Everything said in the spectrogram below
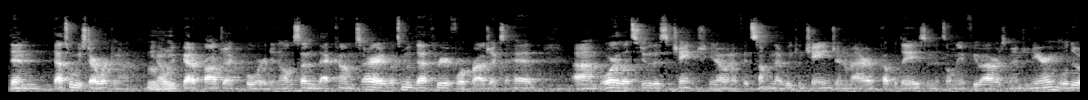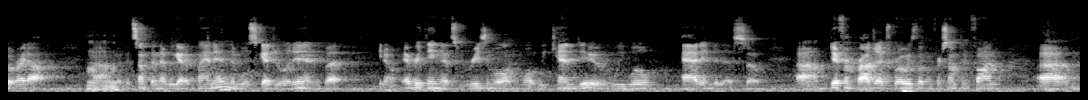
then that's what we start working on. You know, we've got a project board, and all of a sudden that comes. All right, let's move that three or four projects ahead, um, or let's do this a change. You know, and if it's something that we can change in a matter of a couple days, and it's only a few hours of engineering, we'll do it right off. Um, if it's something that we got to plan in, then we'll schedule it in. But you know everything that's reasonable and what we can do, we will add into this. So um, different projects. We're always looking for something fun. Um,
